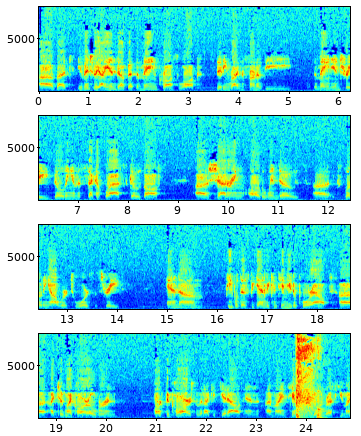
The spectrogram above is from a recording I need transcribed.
Uh, but eventually, I end up at the main crosswalk, sitting right in front of the the main entry building, and the second blast goes off uh, shattering all the windows, uh, exploding outward towards the street, and um, people just began to continue to pour out. Uh, I took my car over and parked the car so that I could get out, and uh, my intent was to go and rescue my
